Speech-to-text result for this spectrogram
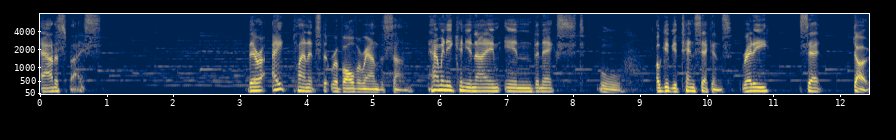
outer space? There are eight planets that revolve around the sun. How many can you name in the next? Ooh, I'll give you 10 seconds. Ready, set, go.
